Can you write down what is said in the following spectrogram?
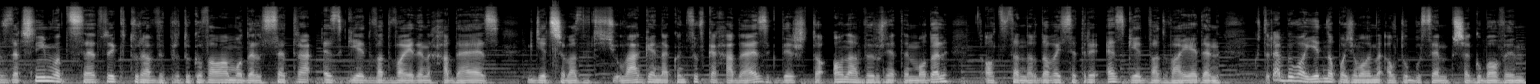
Zacznijmy od Setry, która wyprodukowała model Setra SG221 HDS, gdzie trzeba zwrócić uwagę na końcówkę HDS, gdyż to ona wyróżnia ten model od standardowej Setry SG221, która była jednopoziomowym autobusem przegubowym.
